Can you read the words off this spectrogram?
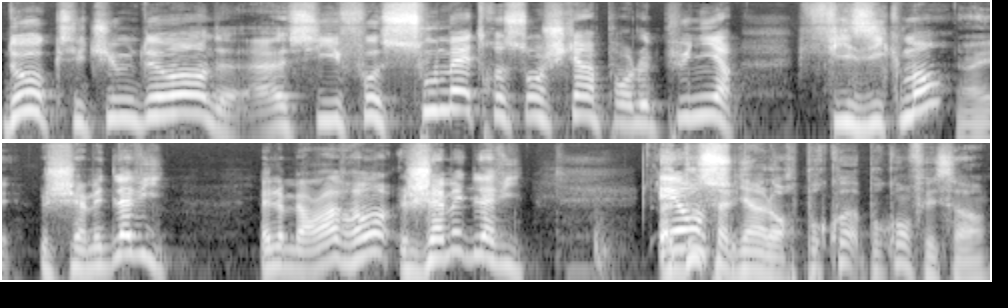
Mm. Donc, si tu me demandes euh, s'il faut soumettre son chien pour le punir physiquement, jamais de la vie. Et là, mais alors là, vraiment, jamais de la vie. Ah, Et D'où ensuite- ça vient alors? Pourquoi, pourquoi on fait ça?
